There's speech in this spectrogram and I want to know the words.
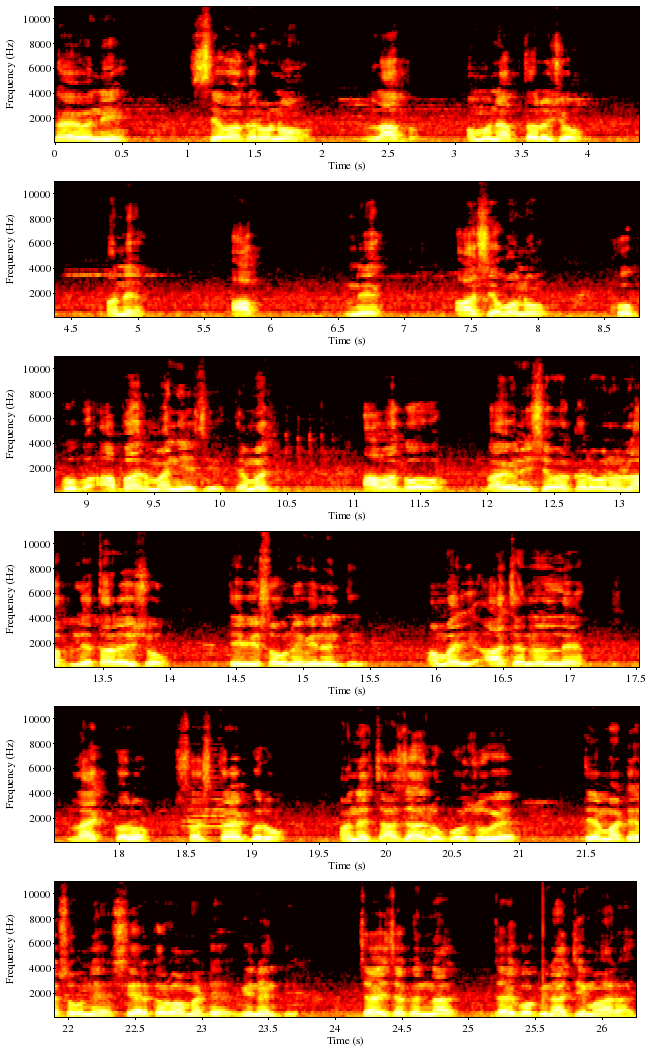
ગાયોની સેવા કરવાનો લાભ અમને આપતા રહેશો અને આપને આ સેવાનો ખૂબ ખૂબ આભાર માનીએ છીએ. તેમજ આવા ગૌ, ગાયોની સેવા કરવાનો લાભ લેતા રહેશો તેવી સૌને વિનંતી. અમારી આ ચેનલને લાઈક કરો સબસ્ક્રાઈબ કરો અને ઝાઝા લોકો જોવે તે માટે સૌને શેર કરવા માટે વિનંતી. જય જગન્નાથ, જય ગોપીનાથજી મહારાજ.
